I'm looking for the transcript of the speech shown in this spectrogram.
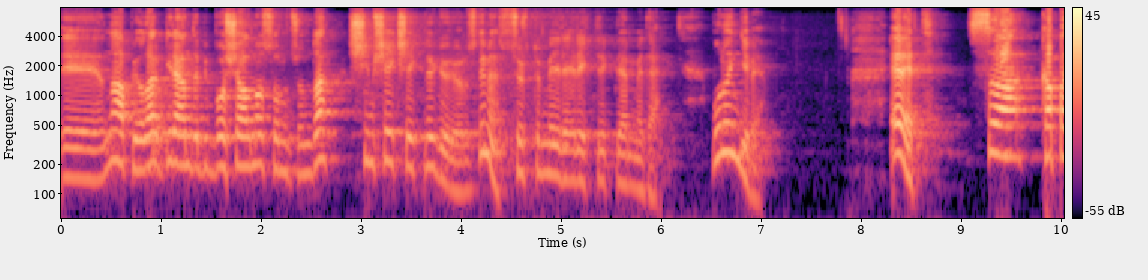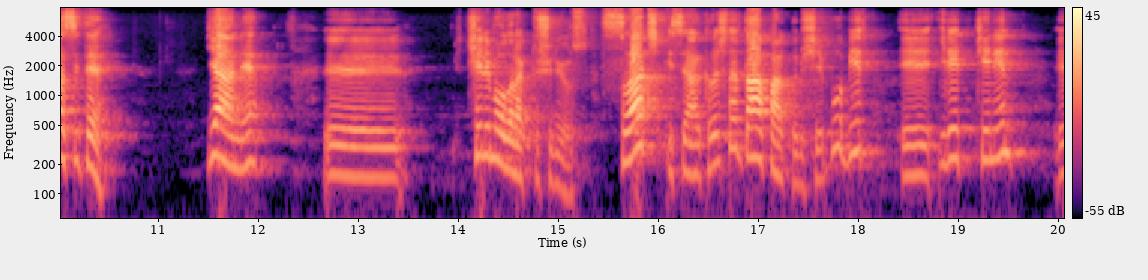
e, ne yapıyorlar? Bir anda bir boşalma sonucunda şimşek şeklinde görüyoruz değil mi? Sürtünme ile elektriklenmede. Bunun gibi. Evet. Sığa kapasite. Yani e, kelime olarak düşünüyoruz. Sığaç ise arkadaşlar daha farklı bir şey. Bu bir e, iletkenin e,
